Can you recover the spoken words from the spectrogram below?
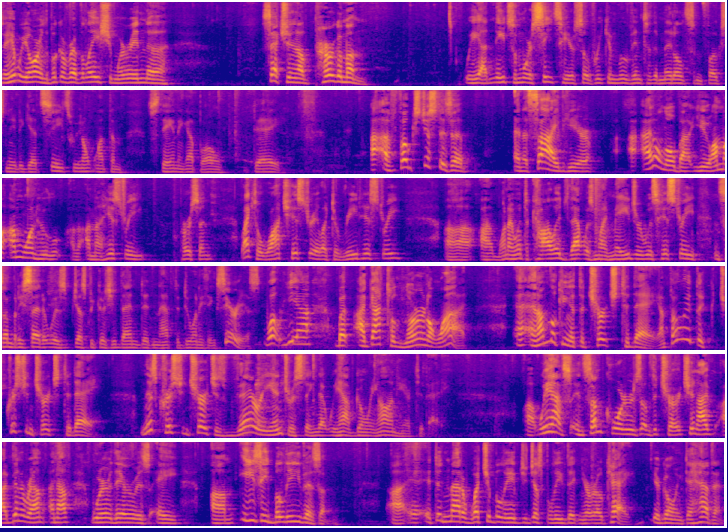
So here we are in the book of Revelation. We're in the section of Pergamum. We uh, need some more seats here, so if we can move into the middle, some folks need to get seats. We don't want them standing up all day. Uh, uh folks, just as a, an aside here, I, I don't know about you. I'm, I'm one who, I'm a history person. I like to watch history, I like to read history. Uh, um, when I went to college, that was my major was history, and somebody said it was just because you then didn't have to do anything serious. Well, yeah, but I got to learn a lot. And, and I'm looking at the church today. I'm talking about the Christian church today. And this Christian church is very interesting that we have going on here today. Uh, we have in some quarters of the church, and I've, I've been around enough where there is a um, easy believism uh, it, it didn't matter what you believed, you just believed it and you're okay. You're going to heaven.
